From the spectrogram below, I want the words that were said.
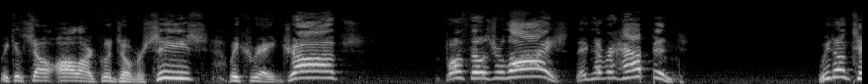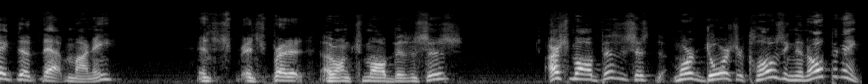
We can sell all our goods overseas. We create jobs. Both those are lies. They've never happened. We don't take the, that money and, and spread it among small businesses. Our small businesses, more doors are closing than opening.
